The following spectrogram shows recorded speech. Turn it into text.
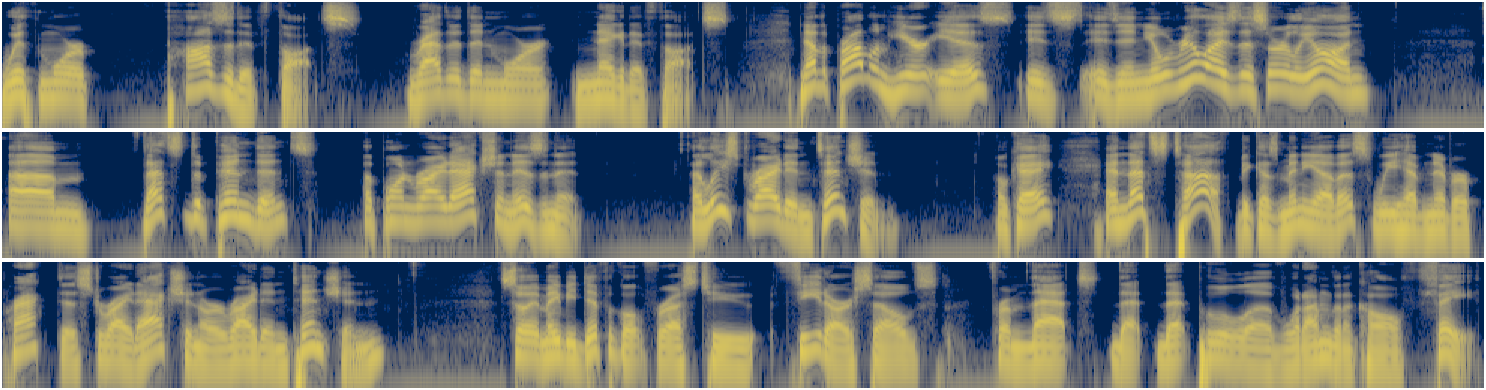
with more positive thoughts rather than more negative thoughts. Now the problem here is is is and you'll realize this early on um that's dependent upon right action, isn't it? At least right intention. Okay? And that's tough because many of us we have never practiced right action or right intention. So it may be difficult for us to feed ourselves from that that that pool of what I'm going to call faith.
